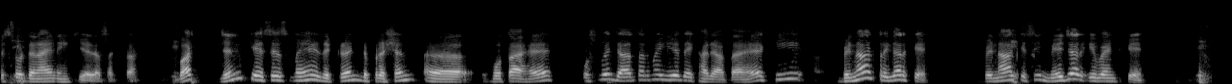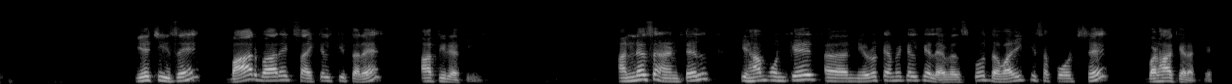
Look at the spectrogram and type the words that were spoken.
इसको डिनाई नहीं किया जा सकता। बट जिन केसेस में रिकरेंट डिप्रेशन होता है उसमें ज़्यादातर में ये देखा जाता है कि बिना ट्रिगर के बिना किसी मेजर इवेंट के ये चीज़ें बार बार एक साइकिल की तरह आती रहती हैं। अनलेस एंड अनटिल कि हम उनके न्यूरोकेमिकल के लेवल्स को दवाई की सपोर्ट से बढ़ा के रखें।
